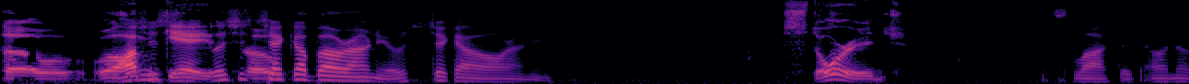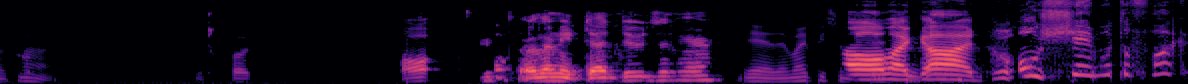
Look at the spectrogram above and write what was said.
so. Well, Let's I'm just, gay. Let's just check up around here. Let's check out around here. Storage. It's locked. At, oh no, it's not. What the fuck? Oh. Are there any dead dudes in here? Yeah, there might be some. Oh my people. god. Oh shit, what the fuck?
